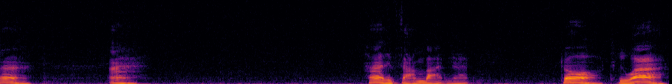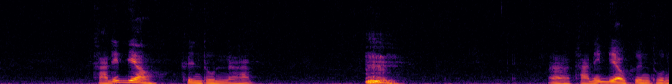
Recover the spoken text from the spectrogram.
ห้าอ่าห้าสิบสามบาทนะครับ ก็ถือว่าขาดนิดเดียวคืนทุนนะครับ ขาดนิดเดียวคืนทุน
